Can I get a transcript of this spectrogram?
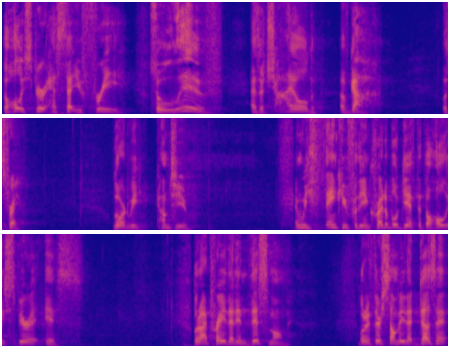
The Holy Spirit has set you free. So live as a child of God. Let's pray. Lord, we come to you and we thank you for the incredible gift that the Holy Spirit is. Lord, I pray that in this moment, Lord, if there's somebody that doesn't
